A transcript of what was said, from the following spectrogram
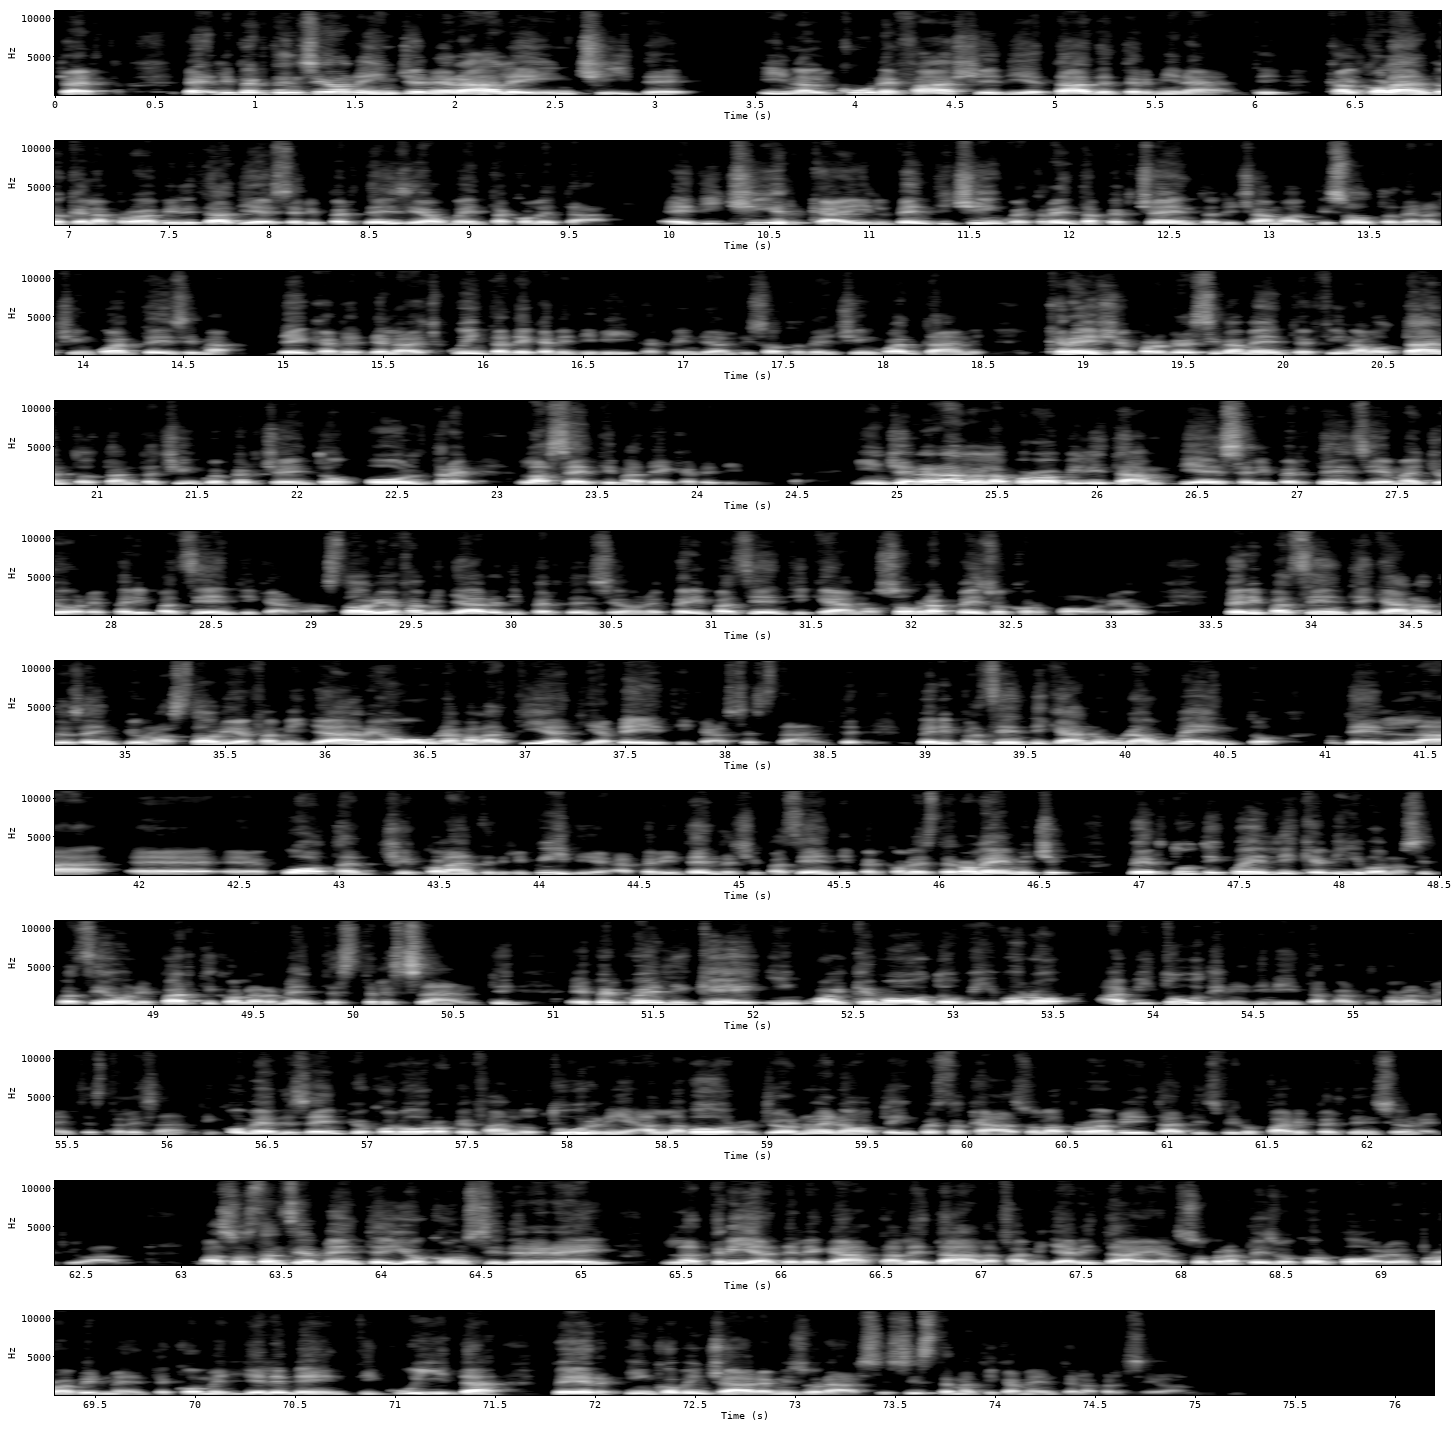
Certo. l'ipertensione in generale incide in alcune fasce di età determinanti, calcolando che la probabilità di essere ipertesi aumenta con l'età è di circa il 25-30%, diciamo al di sotto della cinquantesima decade, della quinta decade di vita, quindi al di sotto dei 50 anni, cresce progressivamente fino all'80-85% oltre la settima decade di vita. In generale la probabilità di essere ipertesi è maggiore per i pazienti che hanno una storia familiare di ipertensione, per i pazienti che hanno sovrappeso corporeo, per i pazienti che hanno ad esempio una storia familiare o una malattia diabetica a sé stante, per i pazienti che hanno un aumento della eh, eh, quota circolante di lipidi, eh, per intenderci pazienti ipercolesterolemici, per tutti quelli che vivono situazioni particolarmente stressanti e per quelli che in qualche modo vivono abitudini di vita particolarmente stressanti, come ad esempio coloro che fanno turni al lavoro giorno e notte, in questo caso la probabilità di sviluppare ipertensione è più alta. Ma sostanzialmente io considererei la triade legata all'età, alla familiarità e al sovrappeso corporeo probabilmente come gli elementi guida per incominciare a misurarsi sistematicamente la pressione.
